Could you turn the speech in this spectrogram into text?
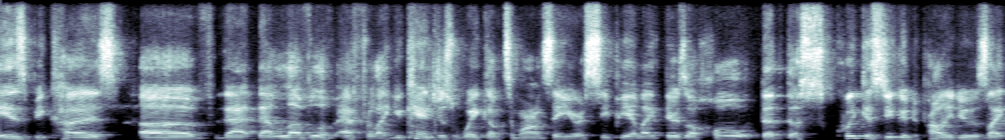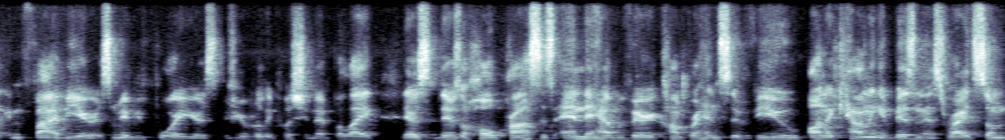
is because of that that level of effort. Like you can't just wake up tomorrow and say you're a CPA. Like there's a whole the, the quickest you could probably do is like in five years, maybe four years if you're really pushing it. But like there's there's a whole process and they have a very comprehensive view on accounting and business, right? So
